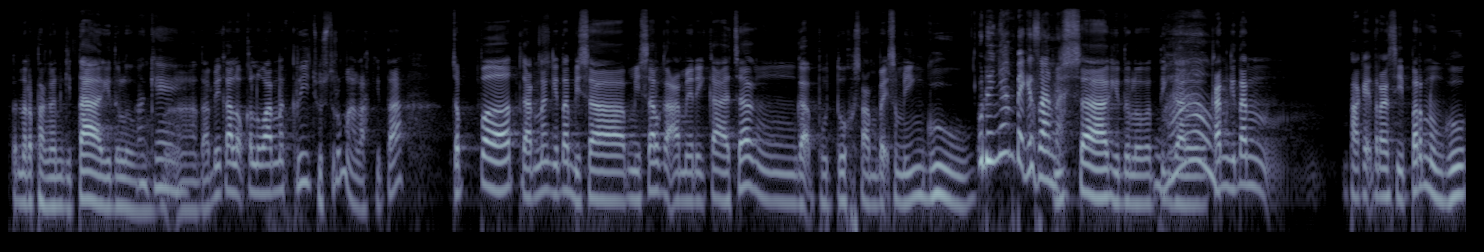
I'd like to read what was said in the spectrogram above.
penerbangan kita gitu loh Oke. Nah, tapi kalau ke luar negeri justru malah kita cepet karena kita bisa misal ke Amerika aja nggak butuh sampai seminggu Udah nyampe ke sana. bisa gitu loh tinggal Wow. kan kita pakai transceiver nunggu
